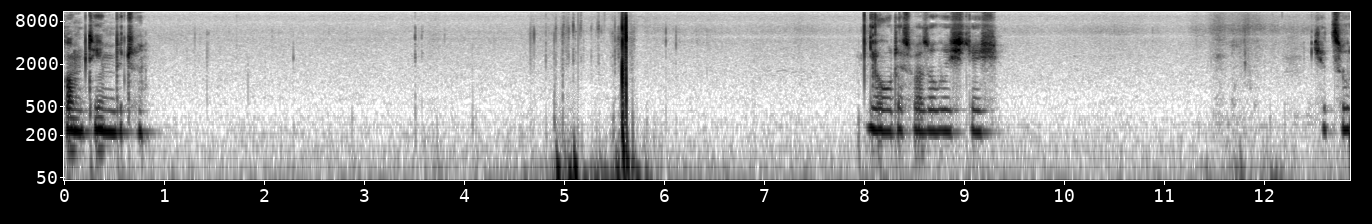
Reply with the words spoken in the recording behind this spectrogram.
Komm, Team, bitte. Jo, das war so wichtig. Ich hätte so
